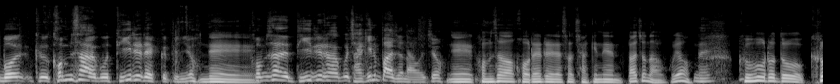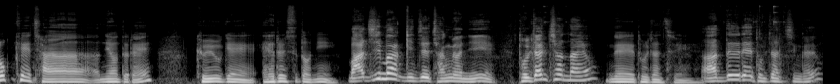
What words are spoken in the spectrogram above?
뭐, 그 검사하고 딜을 했거든요. 네. 검사 딜을 하고 자기는 빠져나오죠. 네, 검사와 거래를 해서 자기는 빠져나오고요. 네. 그 후로도 그렇게 자녀들의 교육에 애를 쓰더니 마지막 이제 장면이 돌잔치였나요? 네, 돌잔치. 아들의 돌잔치인가요?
